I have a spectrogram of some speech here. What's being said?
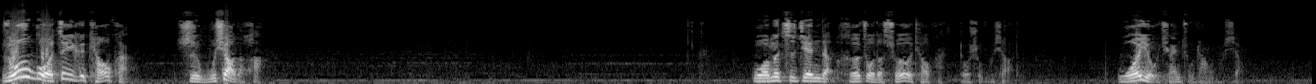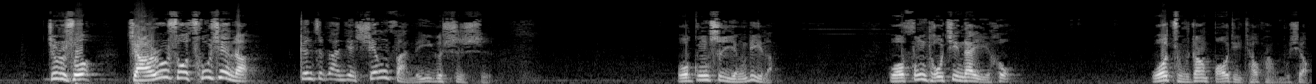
如果这一个条款是无效的话，我们之间的合作的所有条款都是无效的，我有权主张无效。就是说，假如说出现了跟这个案件相反的一个事实，我公司盈利了，我风投进来以后，我主张保底条款无效。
